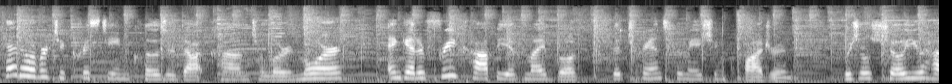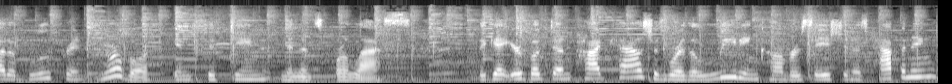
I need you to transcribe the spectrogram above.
head over to christinekloser.com to learn more and get a free copy of my book, The Transformation Quadrant which will show you how to blueprint your book in 15 minutes or less. The Get Your Book Done podcast is where the leading conversation is happening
